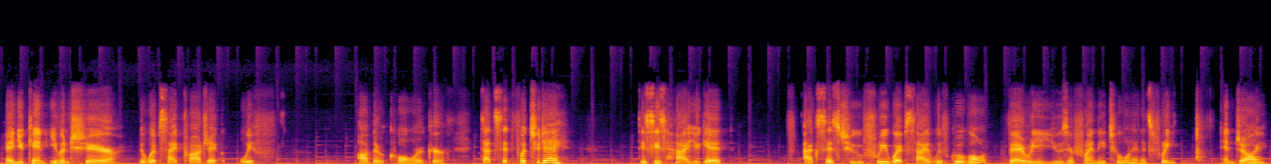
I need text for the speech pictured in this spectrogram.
And you can even share the website project with other coworker. That's it for today. This is how you get access to free website with Google. Very user-friendly tool and it's free. Enjoy!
